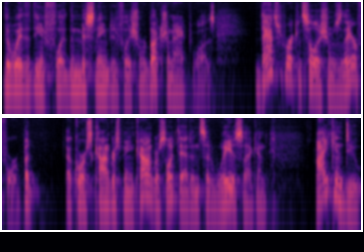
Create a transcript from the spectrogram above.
the way that the, infl- the misnamed Inflation Reduction Act was. That's what reconciliation was there for. But of course, Congress being Congress looked at it and said, wait a second, I can do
